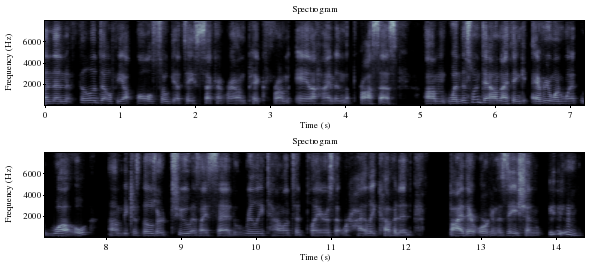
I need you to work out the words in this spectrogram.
And then Philadelphia also gets a second round pick from Anaheim in the process. Um, when this went down, I think everyone went, whoa, um, because those are two, as I said, really talented players that were highly coveted by their organization.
